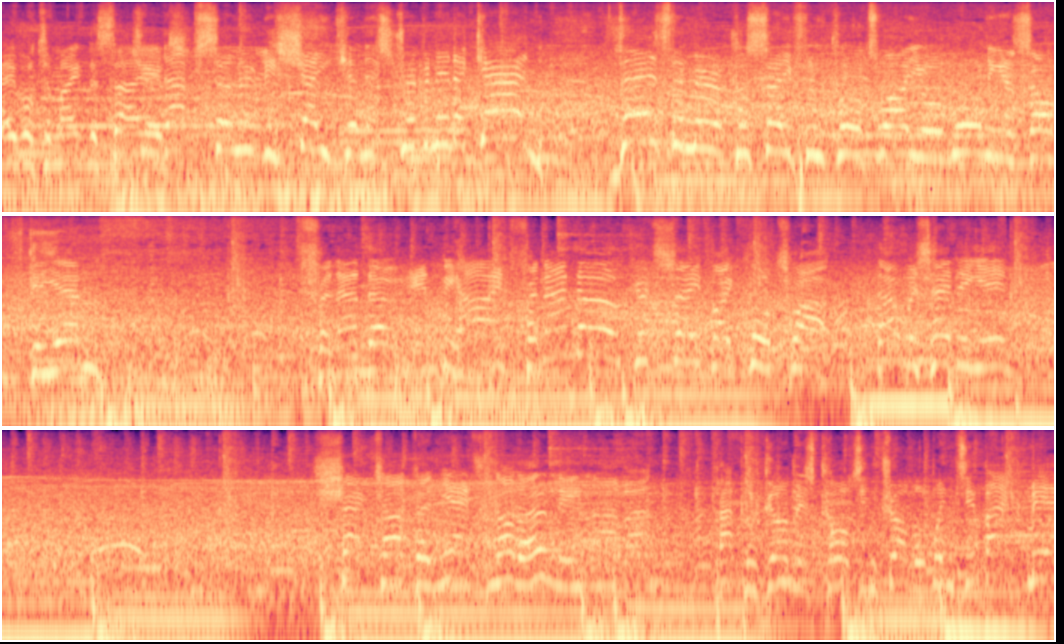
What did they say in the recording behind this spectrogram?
able to make the save. Jude absolutely shaken. It's driven in again. There's the miracle save from Courtois you were warning us of, Guillem. Fernando in behind. Fernando, good save by Courtois. That was heading in. Shakhtar Donetsk not only. Papu Gomez causing trouble, wins it back. Mir,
